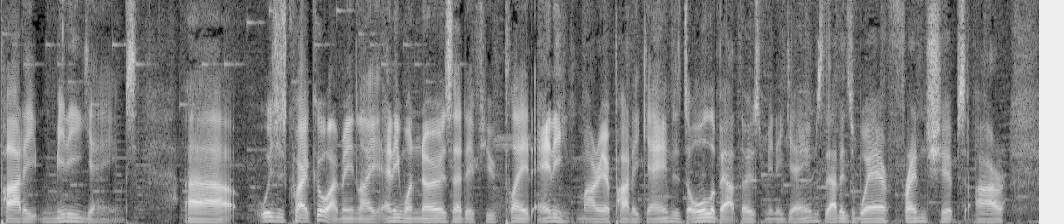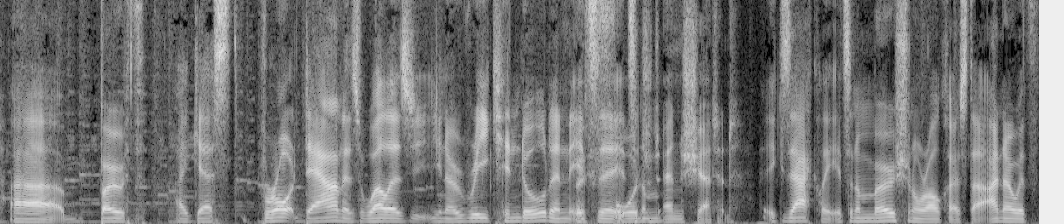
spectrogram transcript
Party mini games. Uh, which is quite cool. I mean, like anyone knows that if you've played any Mario Party games, it's all about those mini games. That is where friendships are uh, both, I guess, brought down as well as you know rekindled, and Both it's a, it's an and shattered. Exactly. It's an emotional roller coaster. I know with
